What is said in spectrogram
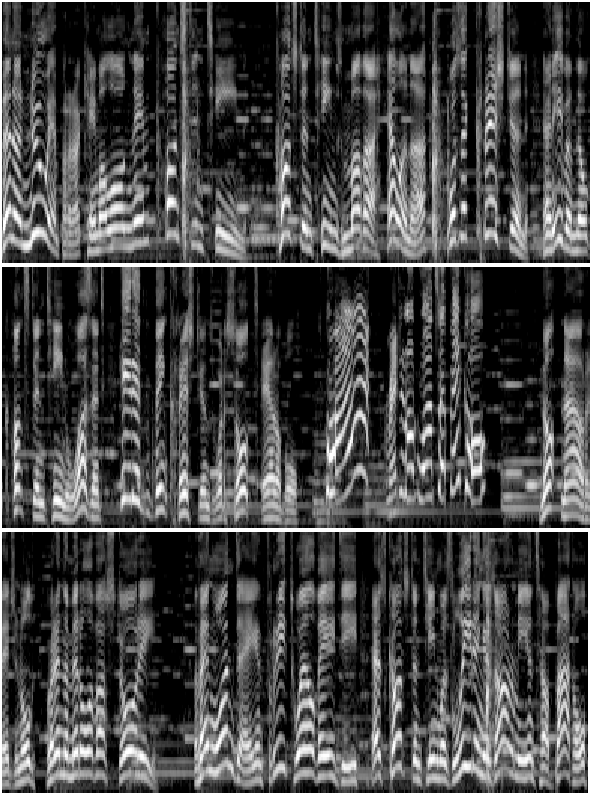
Then a new emperor came along named Constantine. Constantine's mother, Helena, was a Christian, and even though Constantine wasn't, he didn't think Christians were so terrible. What? Reginald wants a pickle. Not now, Reginald. We're in the middle of our story. Then one day in 312 AD, as Constantine was leading his army into battle,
